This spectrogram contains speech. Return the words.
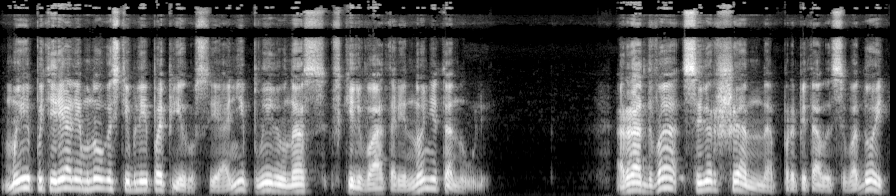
мы потеряли много стеблей папируса, и они плыли у нас в кильваторе, но не тонули. Ра-2 совершенно пропиталась водой,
